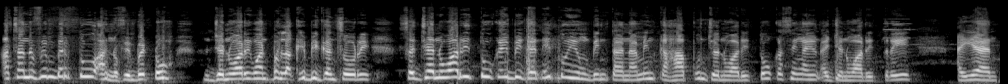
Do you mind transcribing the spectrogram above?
At sa November 2, ah November 2, January 1 pala kaibigan, sorry. Sa January 2 kaibigan, ito yung binta namin kahapon January 2 kasi ngayon ay January 3. Ayan.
